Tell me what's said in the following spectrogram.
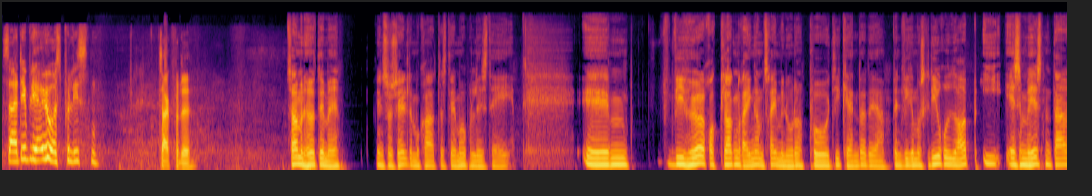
Så det bliver øverst på listen. Tak for det. Så har man hørt det med. En socialdemokrat, der stemmer på liste A. Øhm, vi hører klokken ringe om tre minutter på de kanter der, men vi kan måske lige rydde op i sms'en. Der er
